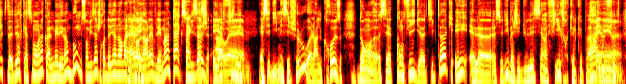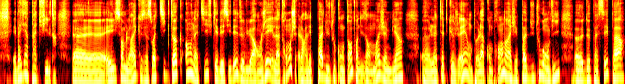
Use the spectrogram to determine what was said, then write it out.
C'est-à-dire qu'à ce moment-là, quand elle met les mains, boum, son visage redevient normal. Ah et quand oui. elle enlève les mains, tac, son Tac, visage est ah affiné. ouais. Et elle s'est dit, mais c'est chelou. Alors elle creuse dans euh, ses config euh, TikTok et elle, euh, elle se dit, bah, j'ai dû laisser un filtre quelque part. et un filtre. ouais. Et ben il n'y a pas de filtre. Euh, et il que ce soit TikTok en natif qui ait décidé de lui arranger la tronche. Alors elle n'est pas du tout contente en disant, moi j'aime bien euh, la tête que j'ai, on peut la comprendre, et j'ai pas du tout envie euh, de passer par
